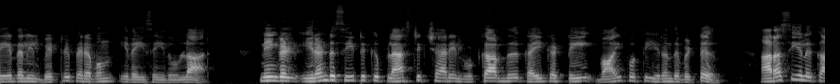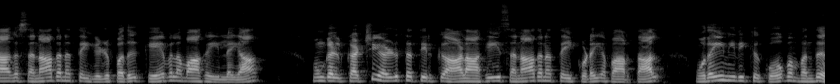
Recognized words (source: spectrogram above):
தேர்தலில் வெற்றி பெறவும் இதை செய்துள்ளார். நீங்கள் இரண்டு சீட்டுக்கு பிளாஸ்டிக் சேரில் உட்கார்ந்து கை கட்டி வாய்ப்பொத்தி இருந்துவிட்டு அரசியலுக்காக சனாதனத்தை இழுப்பது கேவலமாக இல்லையா? உங்கள் கட்சி அழுத்தத்திற்கு ஆளாகி சனாதனத்தை குடைய பார்த்தால் உதயநிதிக்கு கோபம் வந்து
